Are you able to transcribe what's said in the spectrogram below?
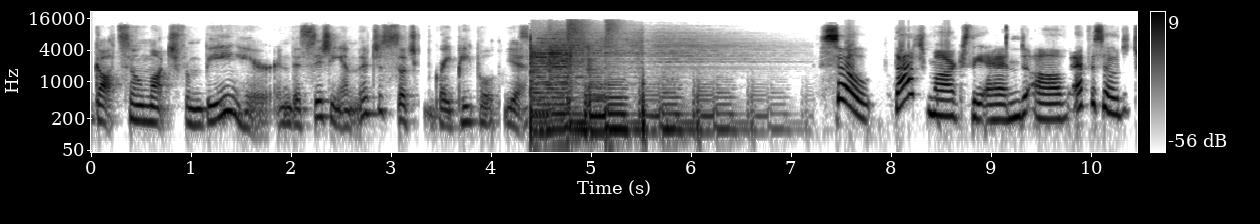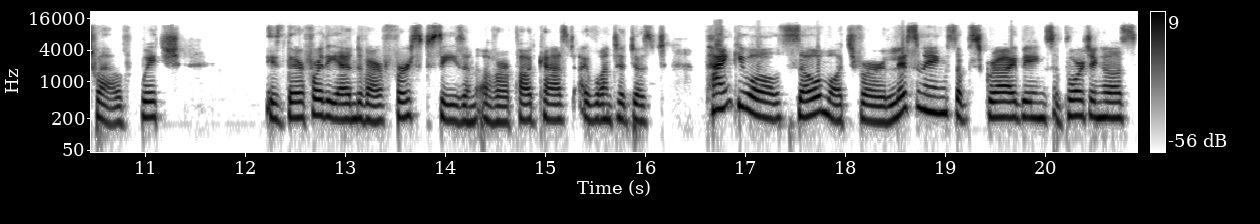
got so much from being here in this city and they're just such great people yeah So that marks the end of episode 12, which is therefore the end of our first season of our podcast. I want to just thank you all so much for listening, subscribing, supporting us,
